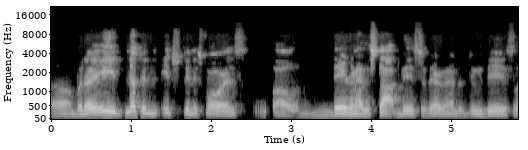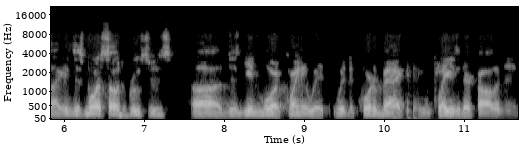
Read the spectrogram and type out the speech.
um, but there ain't nothing interesting as far as oh they're gonna have to stop this or they're gonna have to do this. Like it's just more so the Roosters uh, just getting more acquainted with with the quarterback and the plays that they're calling and,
